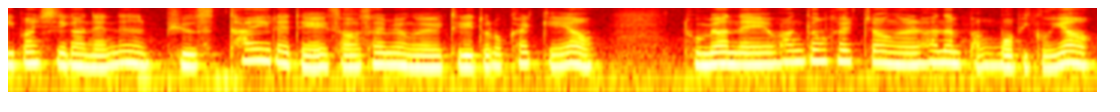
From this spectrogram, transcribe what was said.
이번 시간에는 뷰 스타일에 대해서 설명을 드리도록 할게요. 도면의 환경 설정을 하는 방법이고요.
